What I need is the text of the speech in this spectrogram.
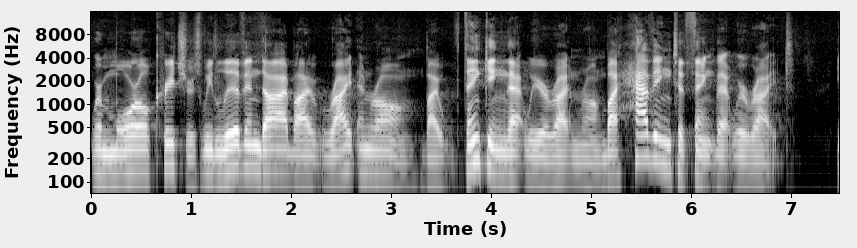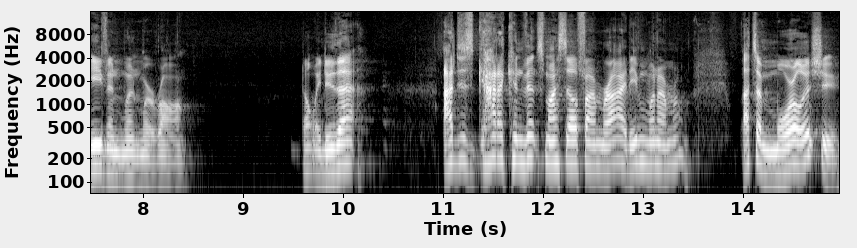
We're moral creatures. We live and die by right and wrong, by thinking that we are right and wrong, by having to think that we're right, even when we're wrong. Don't we do that? I just got to convince myself I'm right, even when I'm wrong. That's a moral issue.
